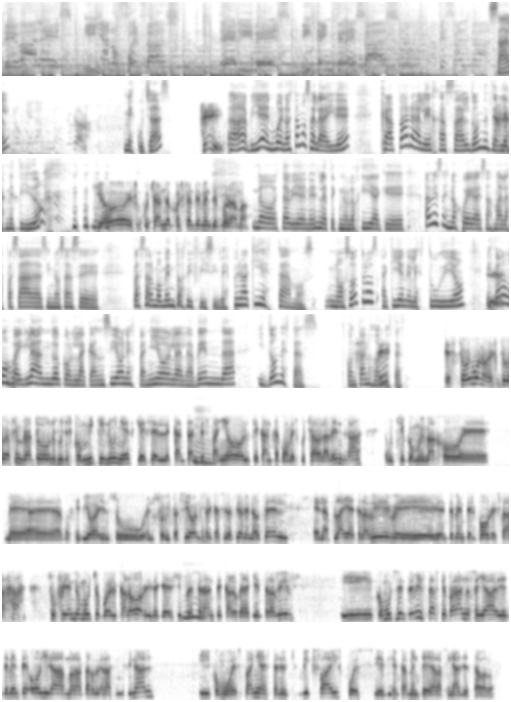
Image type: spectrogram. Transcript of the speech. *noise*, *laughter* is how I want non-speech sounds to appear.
te vales y ya no fuerzas, te vives y te interesas, te saltas. Sal. ¿me escuchas? Sí, Ah, bien. Bueno, estamos al aire. Capara Aleja Sal, ¿dónde te habías *laughs* metido? yo *laughs* escuchando constantemente el programa. No, está bien, es la tecnología que a veces nos juega esas malas pasadas y nos hace pasar momentos difíciles. Pero aquí estamos. Nosotros, aquí en el estudio, estábamos bailando con la canción española La Venda. ¿Y dónde estás? Contanos dónde Sí. estás. Estoy, bueno, estuve hace un rato, unos minutos con Miki Núñez, que es el cantante Mm. español que canta, como habéis escuchado, La Venda, un chico muy majo, eh, me eh, recibió ahí en su, en su habitación, cerca de su habitación en el hotel, en la playa de Tel Aviv, y evidentemente el pobre está *laughs* sufriendo mucho por el calor, dice que es impresionante el calor que hay aquí en Tel Aviv, y con muchas entrevistas, preparándose ya, evidentemente hoy irá a la tarde a la semifinal, y como España está en el Big Five, pues eh, directamente a la final del sábado.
